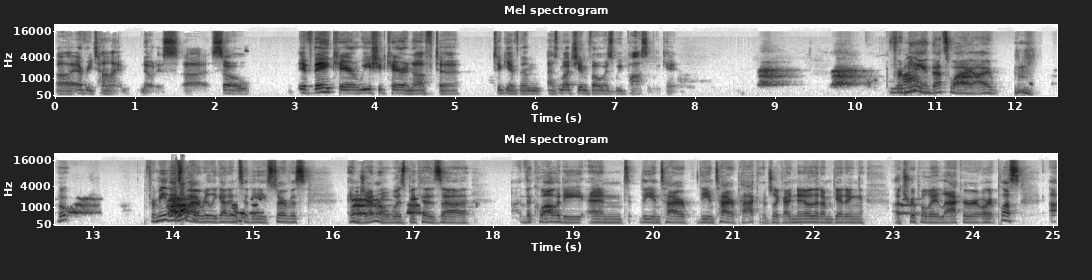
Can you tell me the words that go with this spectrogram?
uh, every time notice. Uh, so if they care we should care enough to to give them as much info as we possibly can for right. me that's why i oh, for me, that's why I really got into the service in general was because uh, the quality and the entire the entire package. Like I know that I'm getting a AAA lacquer, or plus uh,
